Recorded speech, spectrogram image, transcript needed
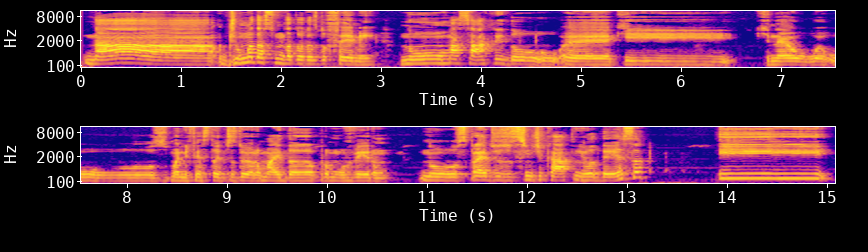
na de uma das fundadoras do Fêmen no massacre do é, que que né, o, os manifestantes do Euromaidan promoveram nos prédios do sindicato em Odessa. E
